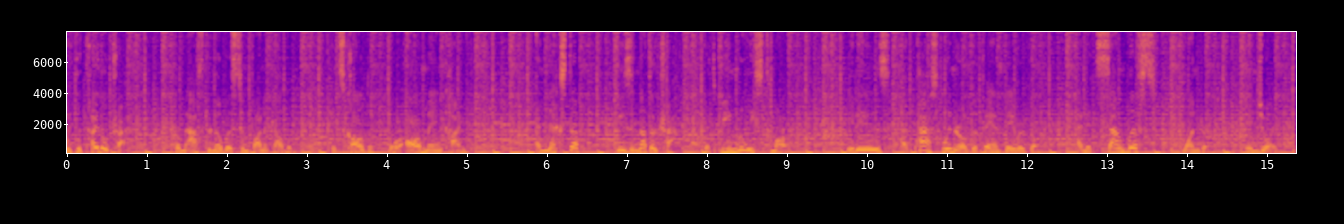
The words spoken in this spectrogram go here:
with the title track from Afternova's symphonic album. It's called For All Mankind. And next up is another track that's being released tomorrow. It is a past winner of the fan favorite book, and it's Soundlift's Wonder. Enjoy.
